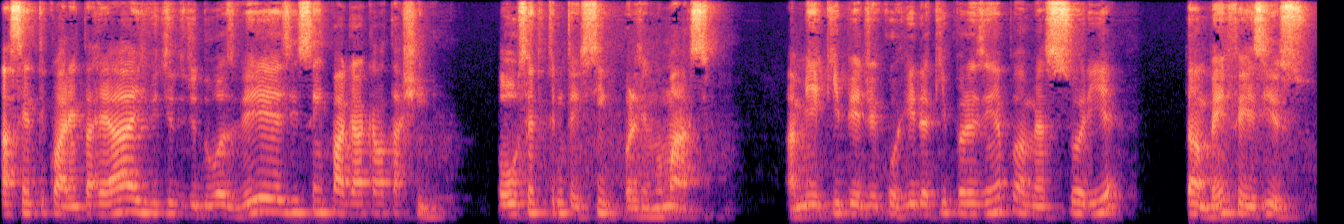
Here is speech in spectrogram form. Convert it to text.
a 140 reais, dividido de duas vezes, sem pagar aquela taxinha. Ou 135, por exemplo, no máximo. A minha equipe de corrida aqui, por exemplo, a minha assessoria, também fez isso.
